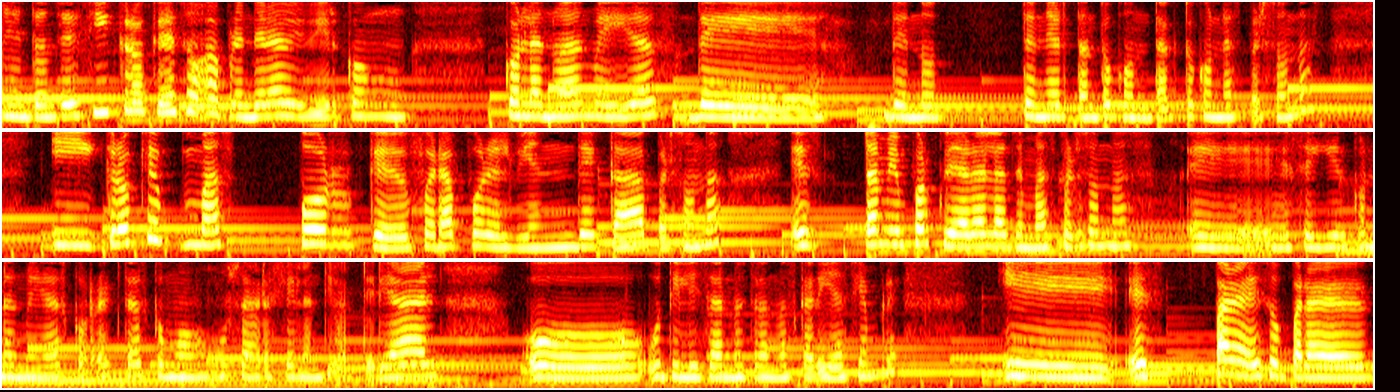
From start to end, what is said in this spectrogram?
Entonces sí creo que eso, aprender a vivir con, con las nuevas medidas de, de no tener tanto contacto con las personas y creo que más porque fuera por el bien de cada persona, es también por cuidar a las demás personas, eh, seguir con las medidas correctas como usar gel antibacterial o utilizar nuestras mascarillas siempre. Y es para eso, para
